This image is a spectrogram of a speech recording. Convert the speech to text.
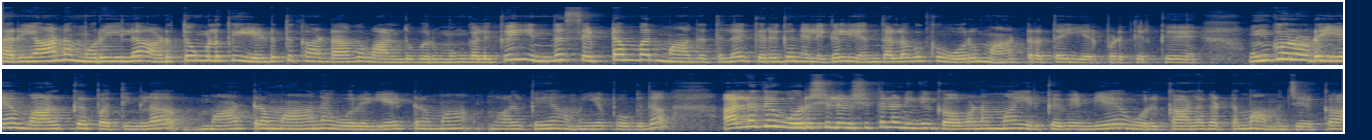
சரியான முறையில் அடுத்தவங்களுக்கு எடுத்துக்காட்டாக வாழ்ந்து வரும் உங்களுக்கு இந்த செப்டம்பர் மாதத்தில் கிரக நிலைகள் எந்த அளவுக்கு ஒரு மாற்றத்தை ஏற்படுத்தியிருக்கு? உங்களுடைய வாழ்க்கை பார்த்தீங்களா மாற்றமான ஒரு ஏற்றமாக வாழ்க்கையை அமைய போகுதா? அல்லது ஒரு சில விஷயத்தில் நீங்கள் கவனமாக இருக்க வேண்டிய ஒரு காலகட்டமாக அமைஞ்சிருக்கா?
